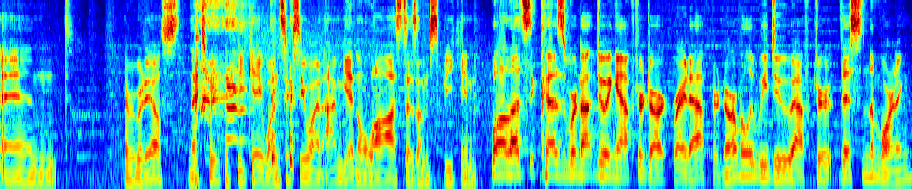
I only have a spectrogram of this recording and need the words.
And everybody else next week with BK 161. I'm getting lost as I'm speaking. Well, that's because we're not doing After Dark right after. Normally we do after this in the morning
